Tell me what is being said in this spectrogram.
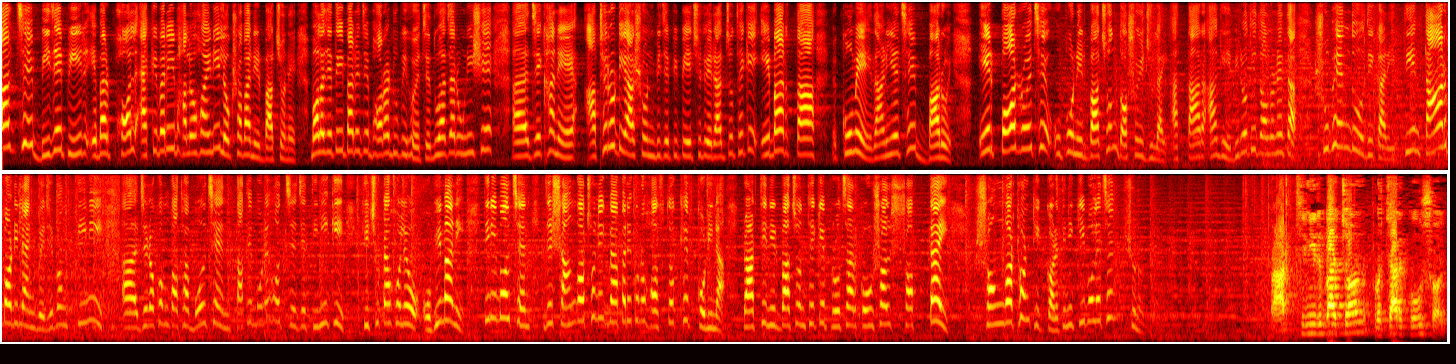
রাজ্যে বিজেপির এবার ফল একেবারেই ভালো হয়নি লোকসভা নির্বাচনে। বলা যেতেই পারে যে ভরাডুবি হয়েছে। দু হাজার উনিশে যেখানে আঠেরোটি আসন বিজেপি পেয়েছিল এ রাজ্য থেকে, এবার তা কমে দাঁড়িয়েছে বারোয়। এরপর রয়েছে উপনির্বাচন দশই জুলাই, আর তার আগে বিরোধী দলনেতা শুভেন্দু অধিকারী, তিন তার বডি ল্যাঙ্গুয়েজ এবং তিনি যেরকম কথা বলছেন, তাতে মনে হচ্ছে যে তিনি কি কিছুটা হলেও অভিমানী। তিনি বলছেন যে সাংগঠনিক ব্যাপারে কোনো হস্তক্ষেপ করি না। প্রার্থী নির্বাচন থেকে প্রচার কৌশল সবটাই সংগঠন ঠিক করে। তিনি কি বলেছেন? শুনুন। প্রার্থী নির্বাচন, প্রচার কৌশল,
